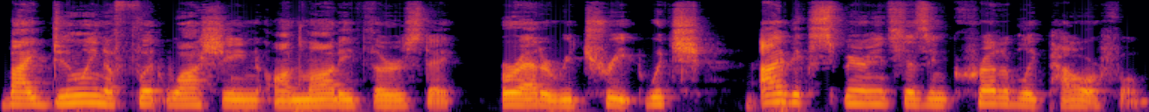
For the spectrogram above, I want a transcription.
by doing a foot washing on Maundy Thursday or at a retreat, which I've experienced as incredibly powerful,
